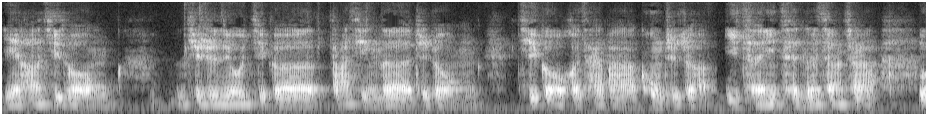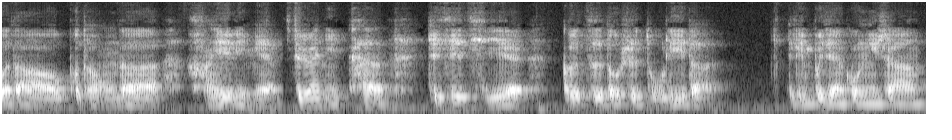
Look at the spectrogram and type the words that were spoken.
银行系统。其实有几个大型的这种机构和财阀控制着，一层一层的向下落到不同的行业里面。虽然你看这些企业各自都是独立的零部件供应商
